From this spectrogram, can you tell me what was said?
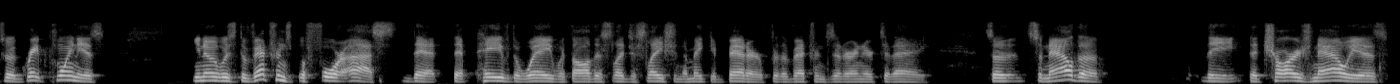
to a great point is you know, it was the veterans before us that that paved the way with all this legislation to make it better for the veterans that are in there today. So so now the the the charge now is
